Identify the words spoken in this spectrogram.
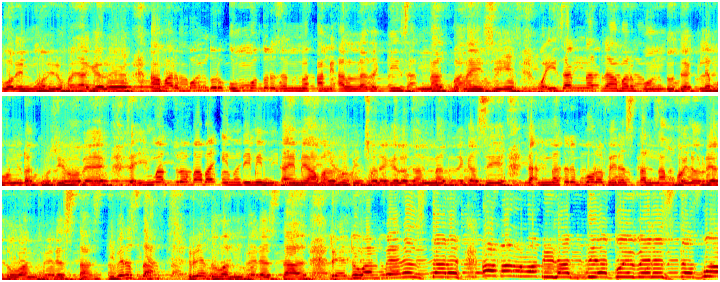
মলিন মলিন হয়ে গেল। আমার বন্ধুর উম্মতের জন্য আমি আল্লাহ কি জান্নাত বানাইছি ওই জান্নাতটা আমার বন্ধু দেখলে মনটা খুশি হবে। যে এইমাত্র বাবা ইন্দিমিন টাইমে আমার নবী চলে গেল জান্নাতের কাছে। জান্নাতের বড় ফেরেস্তার নাম হইল রেদওয়ান ফেরেস্তা কি ফেরেস্তা রেদওয়ান ফেরেস্তা রেদওয়ান ফেরেস্তা রে, আমার নবী ডাক দিয়া কই ফেরেস্তা গো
